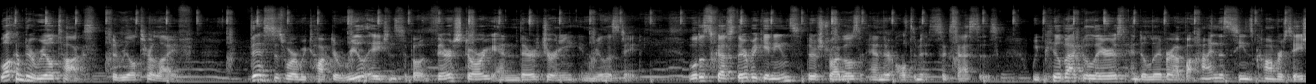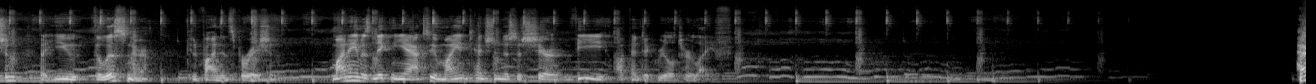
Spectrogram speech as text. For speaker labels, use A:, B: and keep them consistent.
A: Welcome to Real Talks, the Realtor Life. This is where we talk to real agents about their story and their journey in real estate. We'll discuss their beginnings, their struggles, and their ultimate successes. We peel back the layers and deliver a behind the scenes conversation that you, the listener, can find inspiration. My name is Nick Niaksu. My intention is to share the authentic realtor life.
